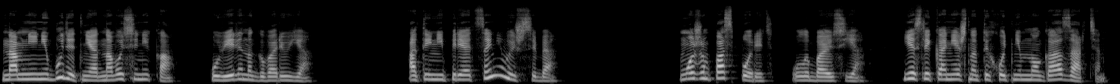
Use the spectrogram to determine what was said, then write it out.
На мне не будет ни одного синяка», — уверенно говорю я. «А ты не переоцениваешь себя?» «Можем поспорить», — улыбаюсь я, «если, конечно, ты хоть немного азартен.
